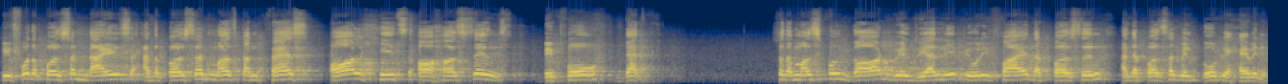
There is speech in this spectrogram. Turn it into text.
before the person dies and the person must confess all his or her sins before death. So the merciful God will really purify that person and that person will go to heaven.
